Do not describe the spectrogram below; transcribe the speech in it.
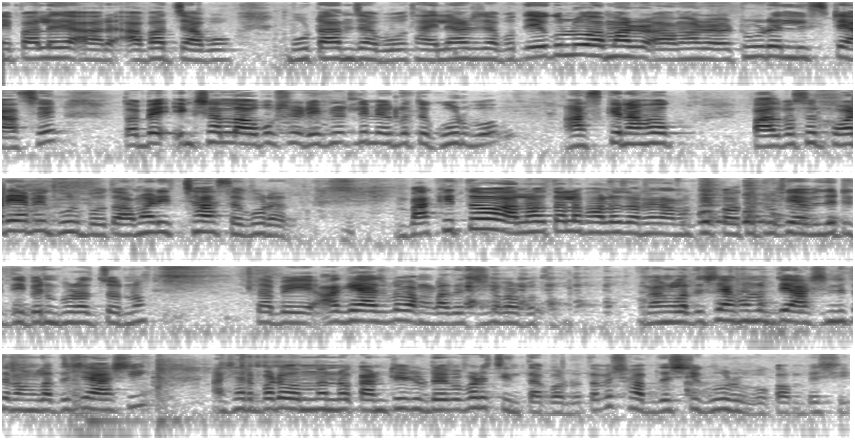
নেপালে আর আবার যাব, ভুটান যাব, থাইল্যান্ড যাব, তো এগুলো আমার আমার ট্যুরের লিস্টে আছে। তবে ইনশাল্লাহ অবশ্যই ডেফিনেটলি আমি এগুলোতে ঘুরবো। আজকে না হোক, পাঁচ বছর পরে আমি ঘুরবো, তো আমার ইচ্ছা আছে ঘোরার। বাকি তো আল্লাহ তালা ভালো জানেন আমাকে কতটুকু অ্যাবিলিটি দিবেন ঘোরার জন্য। তবে আগে আসবে বাংলাদেশে সবার প্রথম। বাংলাদেশে এখন অব্দি আসিনি, তো বাংলাদেশে আসি। আসার পরে অন্যান্য কান্ট্রি রুটের ব্যাপারে চিন্তা করব, তবে সব দেশে ঘুরবো কম বেশি।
